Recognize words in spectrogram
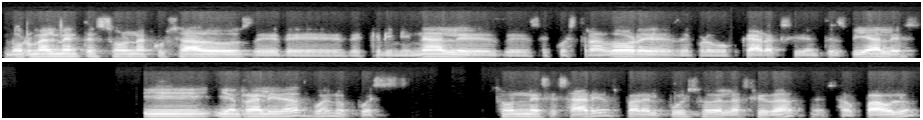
normalmente son acusados de, criminales, de secuestradores, de provocar accidentes viales. Y, en realidad, bueno, pues son necesarios para el pulso de la ciudad, de Sao Paulo,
